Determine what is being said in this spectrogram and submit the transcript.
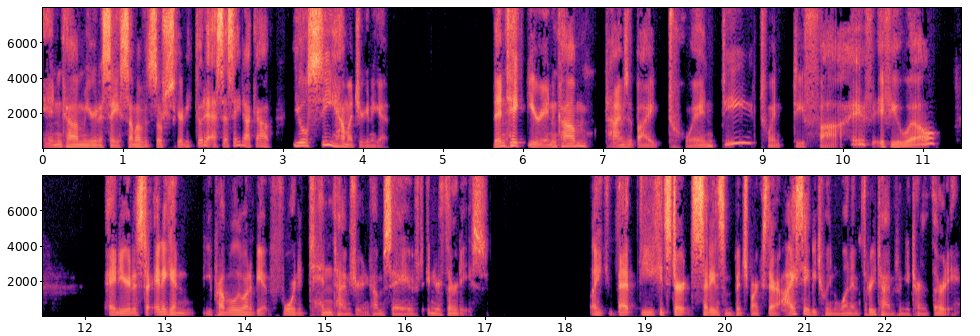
income, you're going to say some of it's social security. Go to ssa.gov. You'll see how much you're going to get. Then take your income, times it by 20, 25, if you will. And you're going to start and again you probably want to be at four to ten times your income saved in your 30s like that you could start setting some benchmarks there. I say between one and three times when you turn 30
